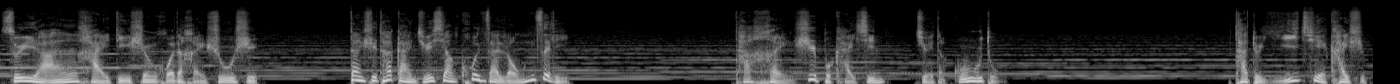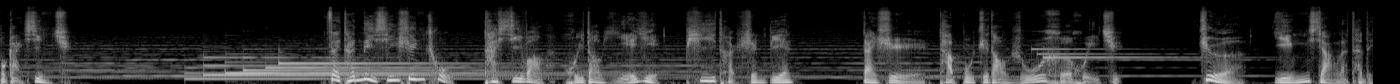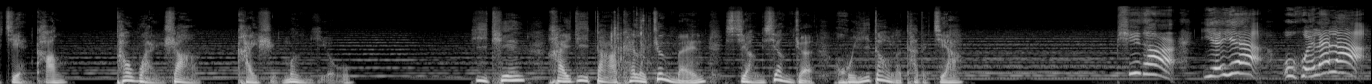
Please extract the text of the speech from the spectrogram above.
虽然海蒂生活的很舒适，但是他感觉像困在笼子里。他很是不开心，觉得孤独。他对一切开始不感兴趣。在他内心深处，他希望回到爷爷皮特身边，但是他不知道如何回去，这影响了他的健康。他晚上开始梦游。一天，海蒂打开了正门，想象着回到了他的家。皮特，爷爷，我回来啦！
